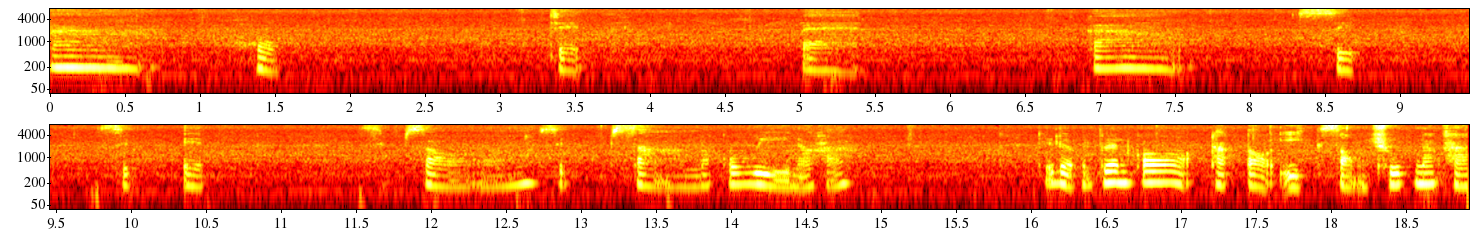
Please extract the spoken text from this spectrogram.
ห้าหกเจ็ดแปดเก้าสิบสิบเอ็ดสิบสองสิบสามแล้วก็วีนะคะ ที่เหลือเพื่อนๆก็ถักต่ออีก 2 ชุดนะคะ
